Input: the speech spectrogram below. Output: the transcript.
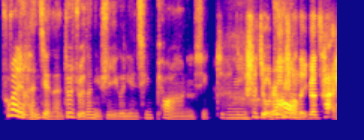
出发点很简单，就觉得你是一个年轻漂亮的女性，就是你是酒桌上的一个菜，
